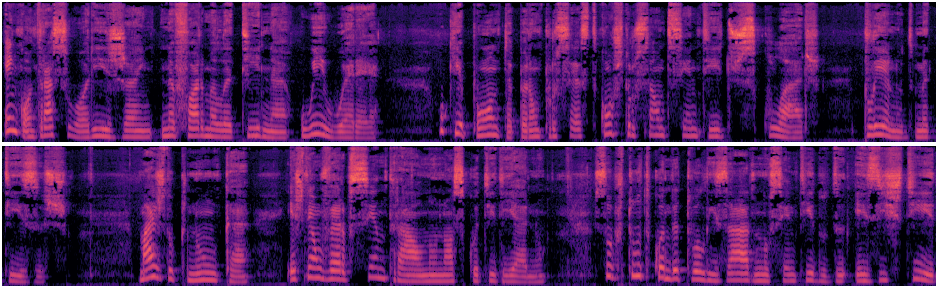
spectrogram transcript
encontra a sua origem na forma latina vivere, que aponta para um processo de construção de sentidos secular, pleno de matizes. Mais do que nunca, este é um verbo central no nosso cotidiano, sobretudo quando atualizado no sentido de existir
